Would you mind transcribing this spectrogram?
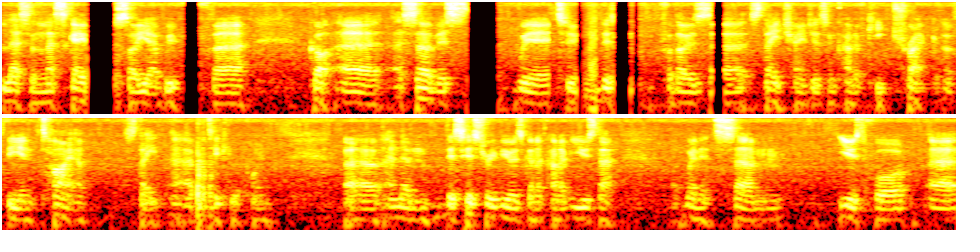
less and less scalable. So yeah, we've uh, got a service where to this for those uh, state changes and kind of keep track of the entire state at a particular point. Uh, and then this history view is going to kind of use that when it's um, used for uh,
